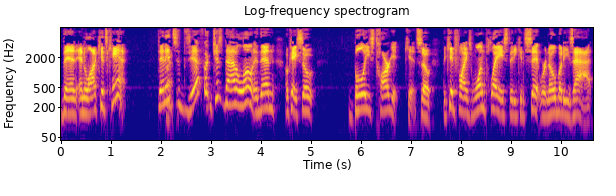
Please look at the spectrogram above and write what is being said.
Then, and a lot of kids can't. Then right. it's different, just that alone. And then, okay, so bullies target kids. So the kid finds one place that he can sit where nobody's at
